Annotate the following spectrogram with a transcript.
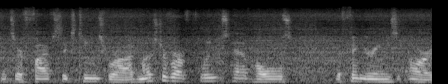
It's our 5 16 rod. Most of our flutes have holes the fingerings are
